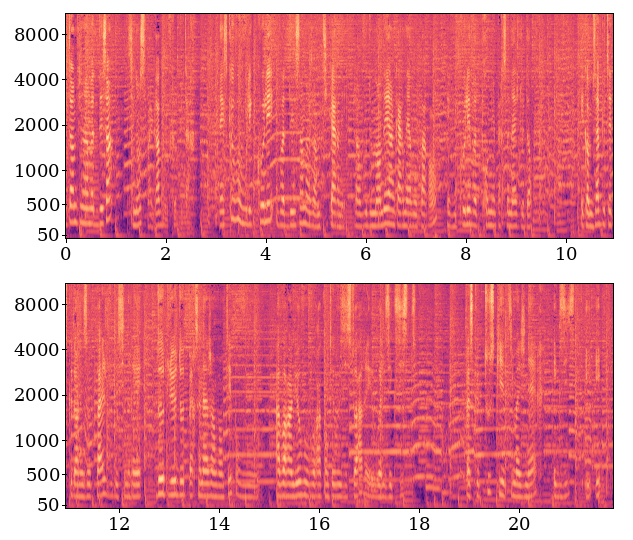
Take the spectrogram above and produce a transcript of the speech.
Le temps de finir votre dessin? Sinon, c'est pas grave, vous le ferez plus tard. Est-ce que vous voulez coller votre dessin dans un petit carnet? Genre, vous demandez un carnet à vos parents et vous collez votre premier personnage dedans. Et comme ça, peut-être que dans les autres pages, vous dessinerez d'autres lieux, d'autres personnages inventés pour vous avoir un lieu où vous vous racontez vos histoires et où elles existent. Parce que tout ce qui est imaginaire existe et est.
